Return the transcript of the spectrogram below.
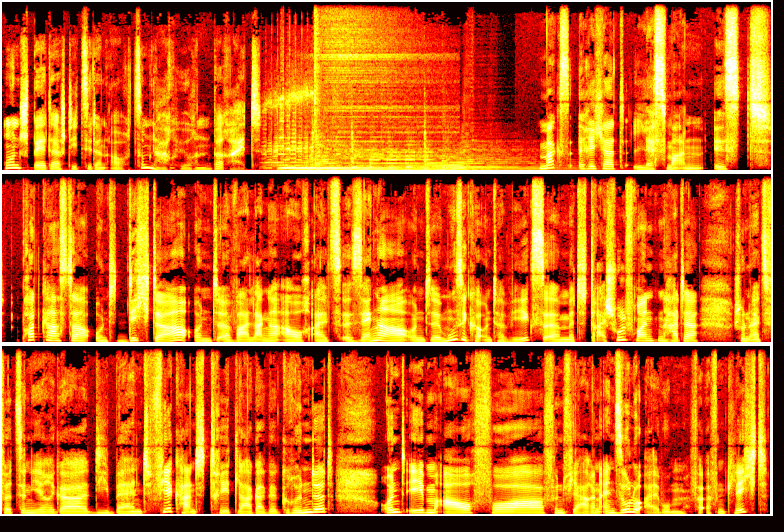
und später steht sie dann auch zum Nachhören bereit. Max Richard Lessmann ist Podcaster und Dichter und äh, war lange auch als Sänger und äh, Musiker unterwegs. Äh, mit drei Schulfreunden hat er schon als 14-Jähriger die Band Vierkant Tretlager gegründet und eben auch vor fünf Jahren ein Soloalbum veröffentlicht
